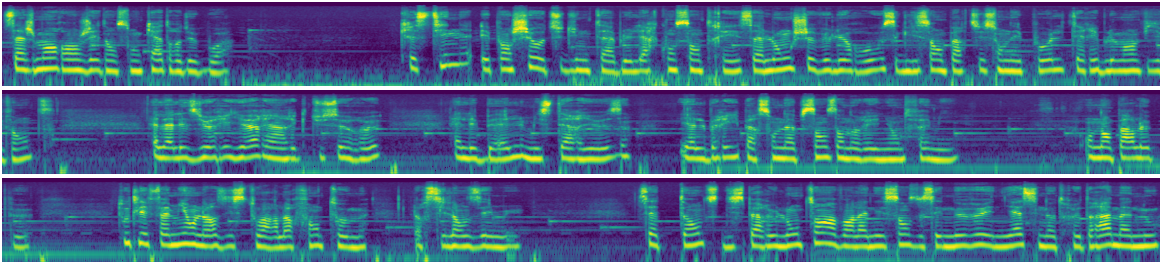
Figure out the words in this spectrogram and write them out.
sagement rangé dans son cadre de bois. Christine est penchée au-dessus d'une table, l'air concentré, sa longue chevelure rousse glissant par-dessus son épaule, terriblement vivante. Elle a les yeux rieurs et un rictus heureux. Elle est belle, mystérieuse, et elle brille par son absence dans nos réunions de famille. On en parle peu. Toutes les familles ont leurs histoires, leurs fantômes, leurs silences émus. Cette tante, disparue longtemps avant la naissance de ses neveux et nièces, est notre drame à nous.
